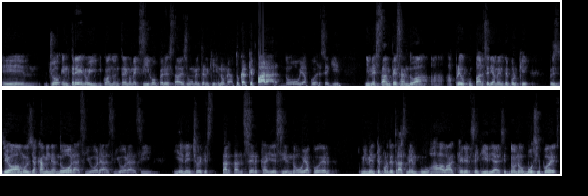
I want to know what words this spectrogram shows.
Eh, yo entreno y, cuando entreno me exijo, pero esta vez un momento en el que dije, no, me va a tocar que parar, no voy a poder seguir y me estaba empezando a, a, preocupar seriamente porque pues llevábamos ya caminando horas y horas y horas y, y el hecho de que estar tan cerca y decir no voy a poder, mi mente por detrás me empujaba a querer seguir y a decir, no, no, vos sí podés.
